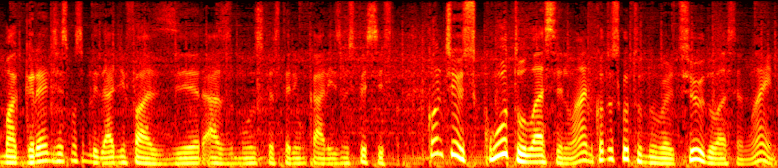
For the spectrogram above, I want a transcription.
Uma grande responsabilidade em fazer as músicas terem um carisma específico. Quando eu escuto o Last in Line, quando eu escuto o número 2 do Last in Line,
